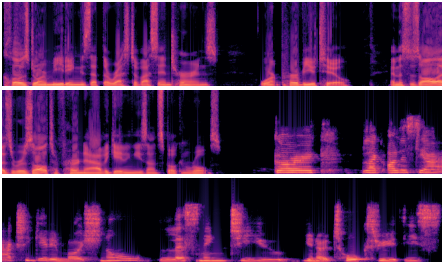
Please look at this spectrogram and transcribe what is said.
closed door meetings that the rest of us interns weren't purview to. And this is all as a result of her navigating these unspoken rules. Gorick, like honestly, I actually get emotional listening to you, you know, talk through these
